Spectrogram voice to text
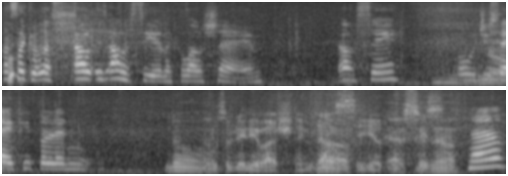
That's like a, that's, Al, is Elsie like a Welsh name? Elsie? Or would you No. say people in No. That was a really Welsh name. No. Elsie. or- Elsie, no. no?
